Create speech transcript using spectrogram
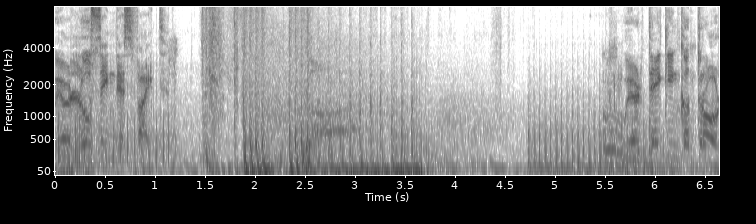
We are losing this fight. We are taking control.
